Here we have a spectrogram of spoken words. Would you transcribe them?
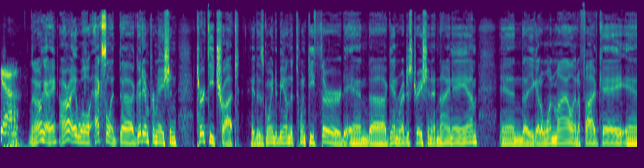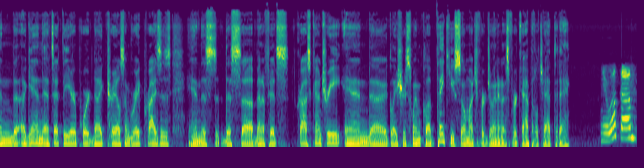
Yeah. Okay. All right. Well, excellent. Uh, good information. Turkey Trot. It is going to be on the 23rd. And uh, again, registration at 9 a.m. And uh, you got a one mile and a 5K. And uh, again, it's at the Airport Dike Trail. Some great prizes. And this, this uh, benefits cross country and uh, Glacier Swim Club. Thank you so much for joining us for Capital Chat today. You're welcome.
